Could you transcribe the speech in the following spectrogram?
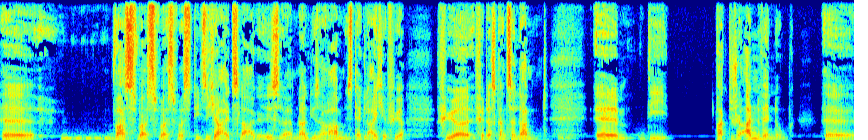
äh, was, was, was, was die Sicherheitslage ist im Land. Dieser Rahmen ist der gleiche für für, für das ganze Land. Ähm, die praktische Anwendung, äh,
